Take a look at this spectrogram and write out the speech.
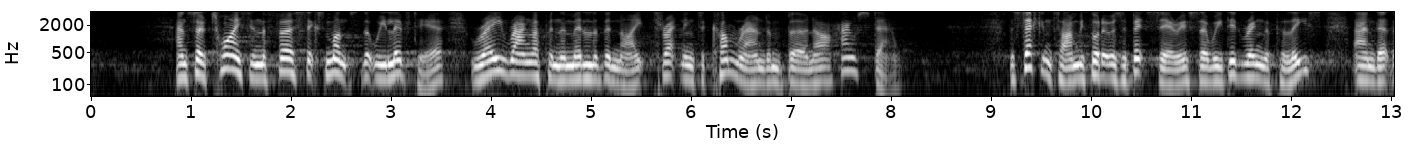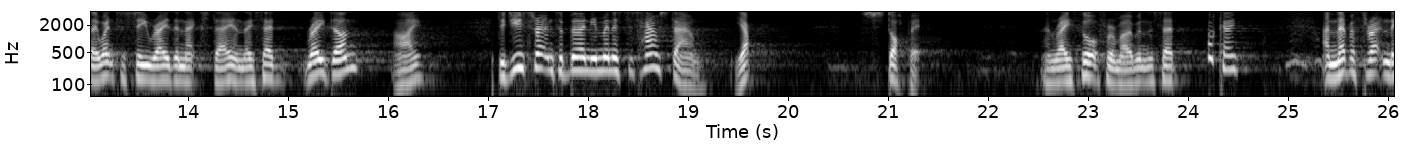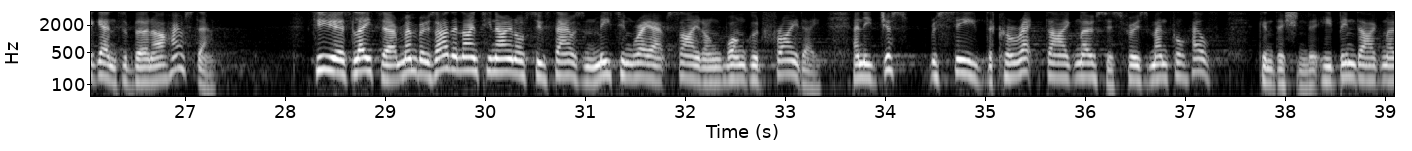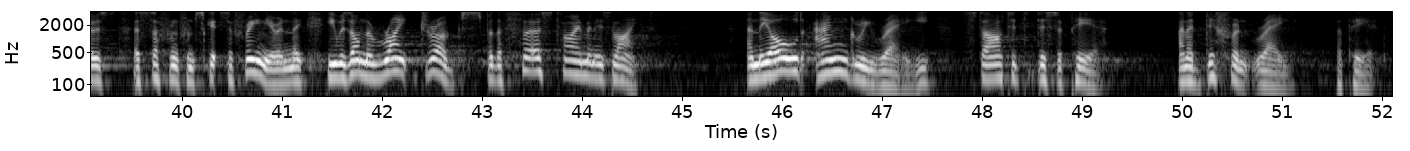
And so, twice in the first six months that we lived here, Ray rang up in the middle of the night, threatening to come round and burn our house down. The second time, we thought it was a bit serious, so we did ring the police, and uh, they went to see Ray the next day, and they said, Ray Dunn? Aye. Did you threaten to burn your minister's house down? Yep. Stop it. And Ray thought for a moment and said, Okay. And never threatened again to burn our house down. A few years later, I remember it was either 99 or 2000, meeting Ray outside on one Good Friday, and he'd just received the correct diagnosis for his mental health condition. He'd been diagnosed as suffering from schizophrenia, and he was on the right drugs for the first time in his life. And the old angry Ray started to disappear, and a different Ray appeared.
